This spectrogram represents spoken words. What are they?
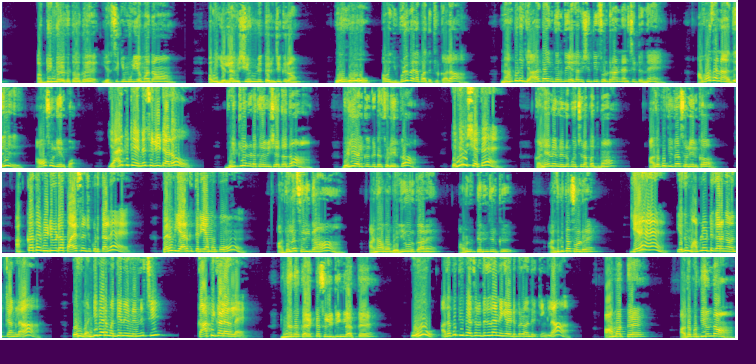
அப்படிங்கறதுக்காக யசிக்க முடியாம தான் அவன் எல்லா விஷயமுமே தெரிஞ்சுக்கிறான். ஓஹோ அவ இவ்வளவு வேலை பார்த்துட்டு இருக்காளா? நான் கூட யார்டா இங்க இருந்து எல்லா விஷயத்தையும் சொல்றான்னு நினைச்சிட்டு இருந்தேன். அவ தானே அது? அவ சொல்லியிருப்பா. யார்கிட்ட என்ன சொல்லிட்டாலோ வீட்டுல நடக்கிற விஷயத்த தான் வெளியாளுக்க கிட்ட சொல்லியிருக்கா? என்ன விஷயத்த? கல்யாணம் நின்னு போச்சுல பத்மா அத பத்தி தான் சொல்லியிருக்கா? அக்கா தான் வீடு வீடா பாயசம் செஞ்சு கொடுத்தாலே பிறகு யாருக்கு தெரியாம போகும்? அதெல்லாம் சரிதான். ஆனா அவன் வெளியூருக்கானே அவனுக்கு தெரிஞ்சிருக்கு. அதுக்கு தான் சொல்றேன். ஏன்? எது மாப்பிள்ளை வீட்டுக்காரங்க வந்துட்டாங்களா? ஒரு வண்டி வேற மத்தியானம் நின்னுச்சு. காப்பி கலர்ல. என்னதான் கரெக்டா சொல்லிட்டீங்களா அத்தை? ஓ அத பத்தி பேசுறதுக்கு தான் நீங்க ரெண்டு பேரும் வந்திருக்கீங்களா? ஆமாத்த அத பத்தியும் தான்.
